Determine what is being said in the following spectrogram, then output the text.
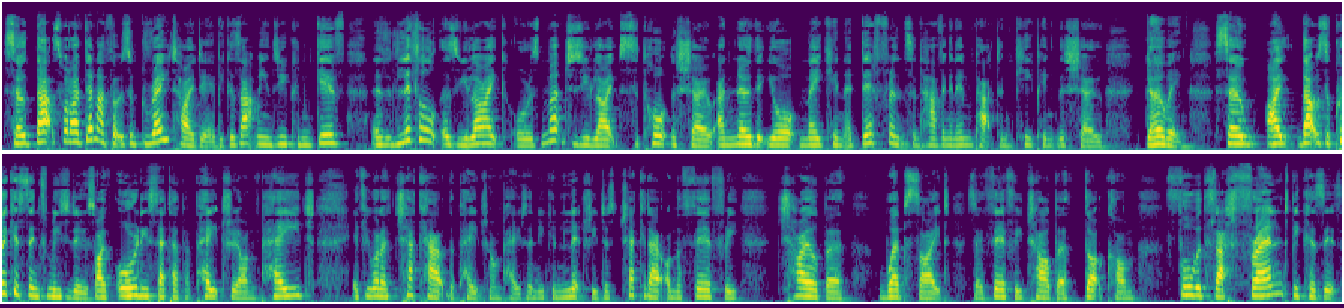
So that's what I've done. I thought it was a great idea because that means you can give as little as you like or as much as you like to support the show and know that you're making a difference and having an impact and keeping the show going. So I that was the quickest thing for me to do. So I've already set up a Patreon page. If you want to check out the Patreon page, then you can literally just check it out on the Fear Free Childbirth website. So fearfreechildbirth.com forward slash friend because it's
